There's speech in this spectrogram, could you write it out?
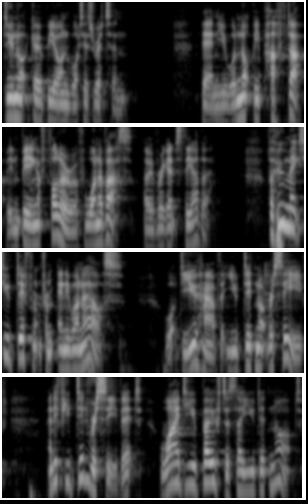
Do not go beyond what is written. Then you will not be puffed up in being a follower of one of us over against the other. For who makes you different from anyone else? What do you have that you did not receive? And if you did receive it, why do you boast as though you did not?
